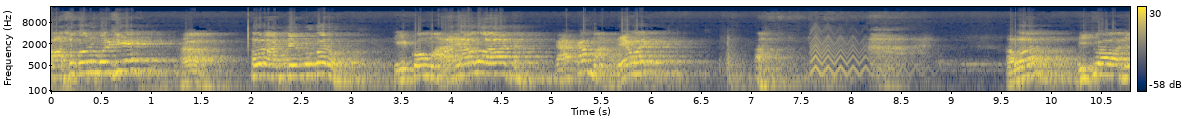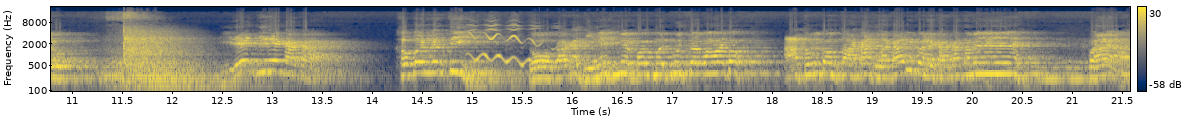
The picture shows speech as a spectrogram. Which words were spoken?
પાછું કરવું પડશે? હા. તો હાથ ટેકો કરો. ટેકો મારે? આવો હાથ. કાકા મારે હોય? હવે નીચું આવવા દો ધીરે ધીરે કાકા. ખબર નથી. તો કાકા ધીમે ધીમે પગ મજબૂત કરવા હોય તો આ થોડી તો તાકાત લગાવી પડે. કાકા તમે હા.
